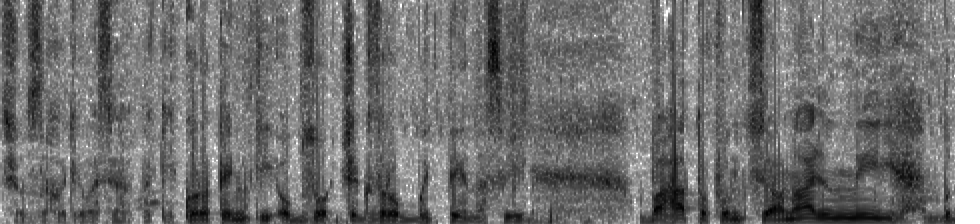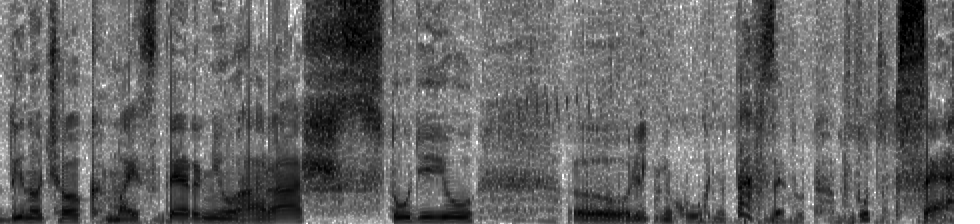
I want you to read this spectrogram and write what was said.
Щось захотілося такий коротенький обзорчик зробити на свій багатофункціональний будиночок, майстерню, гараж, студію, е, літню кухню. Та все тут. Тут все.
